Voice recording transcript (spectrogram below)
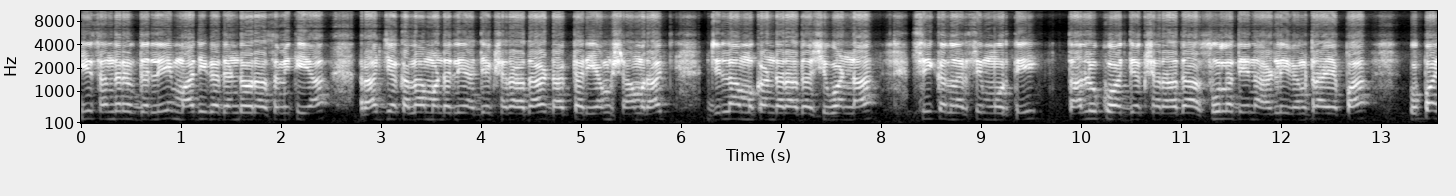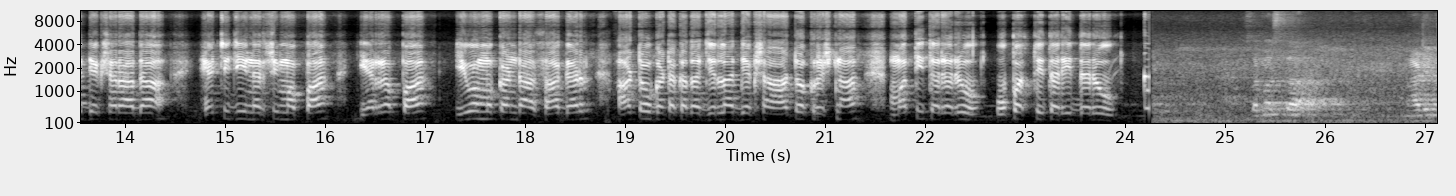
ಈ ಸಂದರ್ಭದಲ್ಲಿ ಮಾದಿಗ ದಂಡೋರ ಸಮಿತಿಯ ರಾಜ್ಯ ಕಲಾ ಮಂಡಳಿ ಅಧ್ಯಕ್ಷರಾದ ಡಾಕ್ಟರ್ ಎಂ ಶಾಮರಾಜ್, ಜಿಲ್ಲಾ ಮುಖಂಡರಾದ ಶಿವಣ್ಣ ಸೀಕಲ್ ನರಸಿಂಹಮೂರ್ತಿ ತಾಲೂಕು ಅಧ್ಯಕ್ಷರಾದ ಸೂಲದೇನಹಳ್ಳಿ ವೆಂಕಟರಾಯಪ್ಪ, ಉಪಾಧ್ಯಕ್ಷರಾದ ಎಚ್ ಜಿ ನರಸಿಂಹಪ್ಪ, ಯರ್ರಪ್ಪ, ಯುವ ಮುಖಂಡ ಸಾಗರ್, ಆಟೋ ಘಟಕದ ಜಿಲ್ಲಾಧ್ಯಕ್ಷ ಆಟೋ ಕೃಷ್ಣ ಮತ್ತಿತರರು ಉಪಸ್ಥಿತರಿದ್ದರು. ಸಮಸ್ತ ನಾಡಿನ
